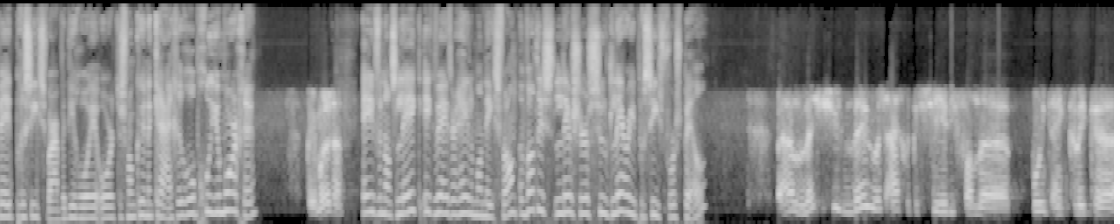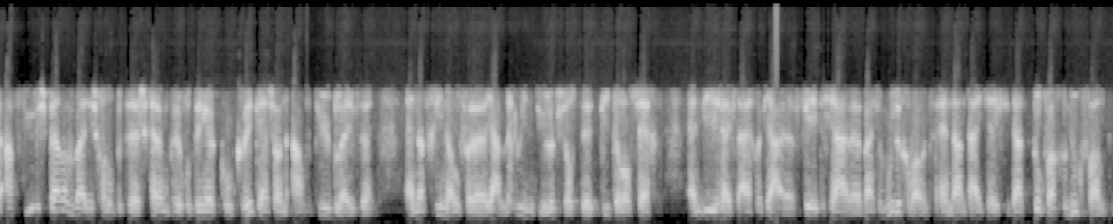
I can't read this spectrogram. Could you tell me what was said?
weet precies waar we die rode oortjes van kunnen krijgen. Rob, goedemorgen. Goedemorgen. Even als leek, ik weet er helemaal niks van. Wat is Leisure Suit Larry precies voor spel? Uh, Leisure Suit Larry was eigenlijk een serie van uh, point-and-click uh, avonturenspellen... waarbij je dus gewoon op het scherm op heel veel dingen kon klikken en zo'n avontuur beleefde. En dat ging over ja, Larry natuurlijk, zoals de titel al zegt. En die heeft eigenlijk ja, 40 jaar bij zijn moeder gewoond. En na een tijdje heeft hij daar toch wel genoeg van.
